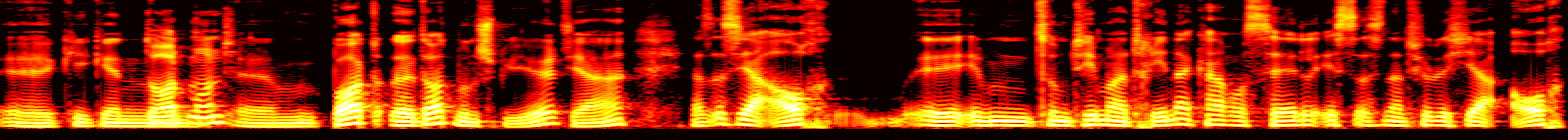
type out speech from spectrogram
äh, gegen Dortmund? Ähm, Bord, äh, Dortmund spielt, ja, das ist ja auch äh, im, zum Thema Trainerkarussell ist das natürlich ja auch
